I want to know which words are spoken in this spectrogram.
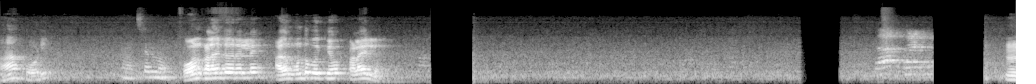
ആ പോടി ഫോൺ കളഞ്ഞിട്ട് വരല്ലേ? അതും കൊണ്ടുപോയിക്കോ കളയല്ലോ? ആരുമില്ലേ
